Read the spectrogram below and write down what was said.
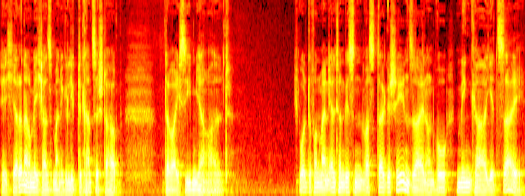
Ich erinnere mich, als meine geliebte Katze starb, da war ich sieben Jahre alt. Ich wollte von meinen Eltern wissen, was da geschehen sei und wo Minka jetzt sei.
